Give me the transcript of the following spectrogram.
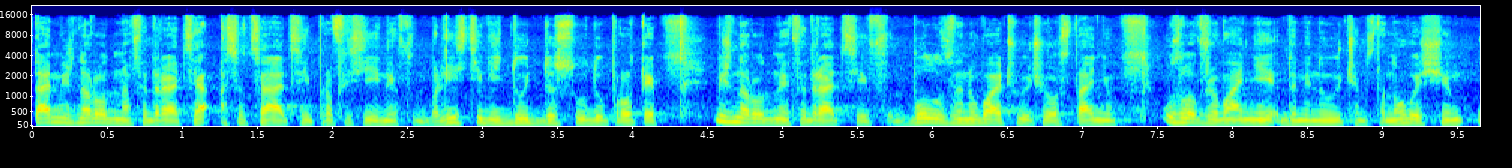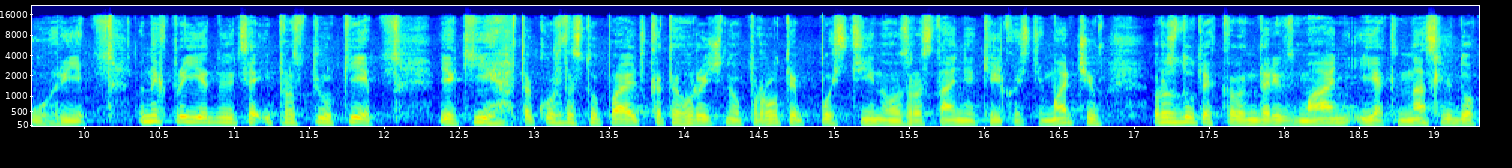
та Міжнародна федерація асоціацій професійних футболістів, йдуть до суду проти міжнародної федерації футболу, звинувачуючи останню у зловживанні домінуючим становищем у грі. До них приєднуються і проспілки, які також виступають категорично проти постійного зростання кількості матчів, роздутих календарів змагань і як наслідок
